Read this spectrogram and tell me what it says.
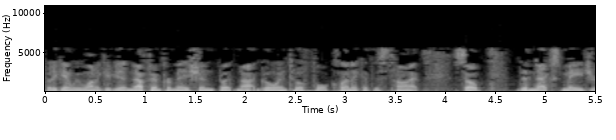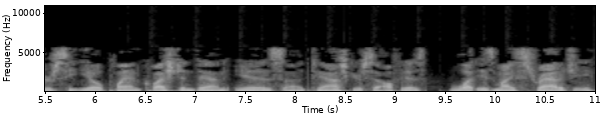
But again, we want to give you enough information, but not go into a full clinic at this time. So the next major CEO plan question then is uh, to ask yourself is, what is my strategy,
